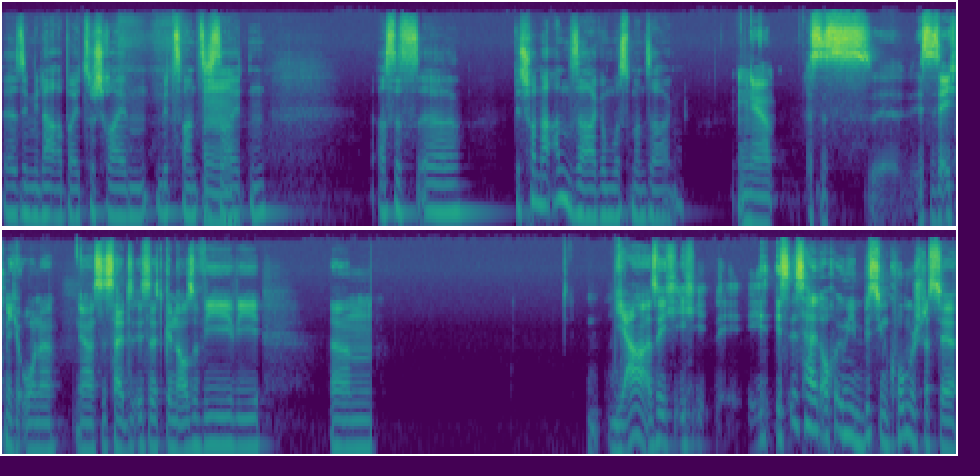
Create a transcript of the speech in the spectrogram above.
äh, Seminararbeit zu schreiben mit 20 Mhm. Seiten. Das ist, äh, ist schon eine Ansage, muss man sagen. Ja, das ist, äh, es echt nicht ohne. Ja, es ist halt, ist halt genauso wie, wie, ähm, ja, also ich, ich, es ist halt auch irgendwie ein bisschen komisch, dass der,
